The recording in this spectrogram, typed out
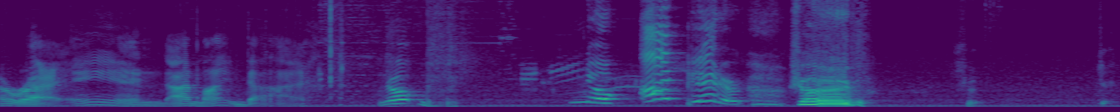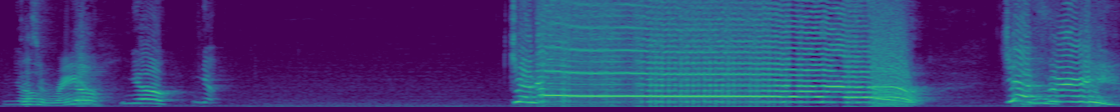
Alright, and I might die. Nope. Nope, I'm better. Shape. No, There's a ram. No, no, no. Jeffrey!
